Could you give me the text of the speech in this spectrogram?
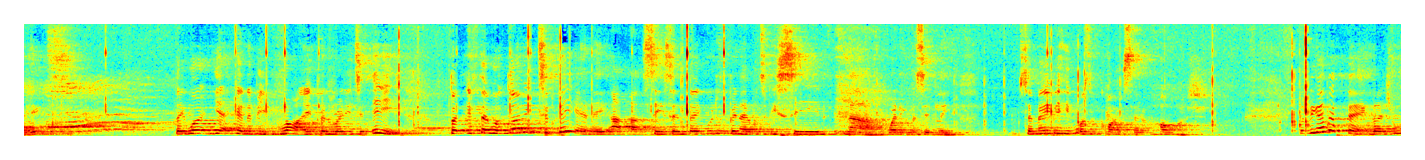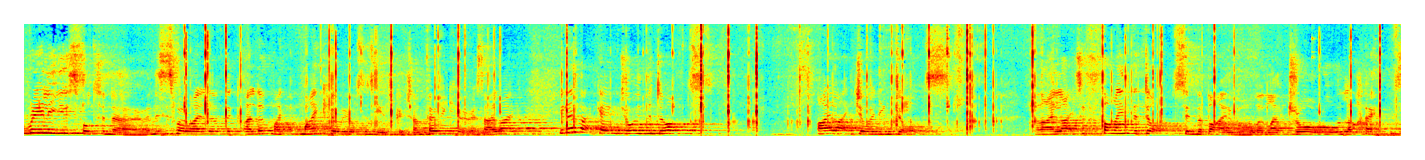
figs. They weren't yet going to be ripe and ready to eat. But if there were going to be any at that season, they would have been able to be seen now when it was in leaf. So maybe he wasn't quite so harsh. But the other thing that's really useful to know, and this is where I love, the, I love my, my curiosity in Scripture. I'm very curious. I like, you know that game Join the Dots? I like joining dots. And I like to find the dots in the Bible and like draw all the lines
